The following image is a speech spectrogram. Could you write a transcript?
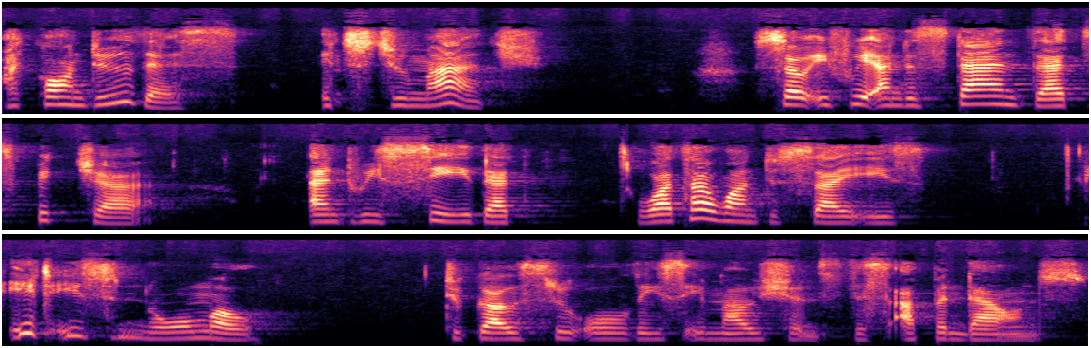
I can't do this. It's too much. So if we understand that picture and we see that what I want to say is it is normal to go through all these emotions, these up and downs.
